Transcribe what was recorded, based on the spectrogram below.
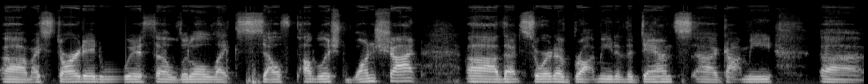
Um, I started with a little like self published one shot uh, that sort of brought me to the dance, uh, got me, uh,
